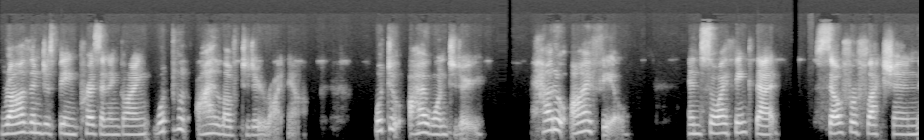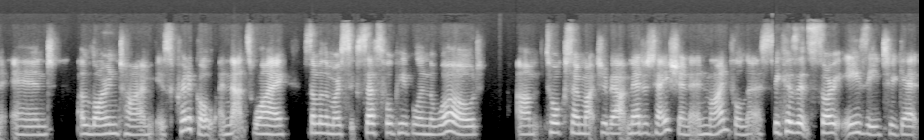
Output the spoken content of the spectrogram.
rather than just being present and going, what would I love to do right now? What do I want to do? How do I feel? And so I think that self reflection and alone time is critical. And that's why some of the most successful people in the world um, talk so much about meditation and mindfulness because it's so easy to get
